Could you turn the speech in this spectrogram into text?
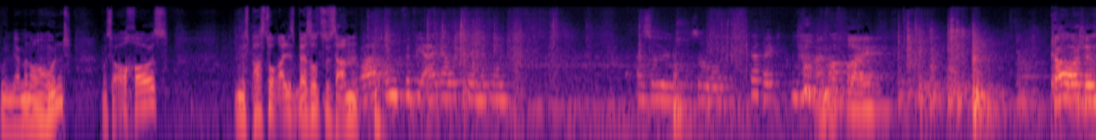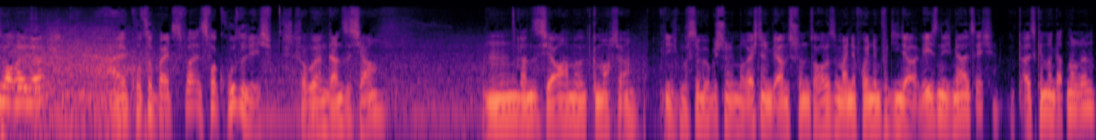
Und wir haben ja noch einen Hund, muss auch raus. Und es passt doch alles besser zusammen. Und für die Eingabe zu mitnehmen. Achso, so. Perfekt. Einmal frei. Ciao, schönes Wochenende. Ja, Kurzarbeit, es war, es war gruselig. Ich glaube, ein ganzes Jahr. Hm, Ein ganzes Jahr haben wir mitgemacht, ja. Ich musste wirklich schon immer rechnen. Wir haben es schon zu Hause. Meine Freundin verdient ja wesentlich mehr als ich, als Kindergärtnerin.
